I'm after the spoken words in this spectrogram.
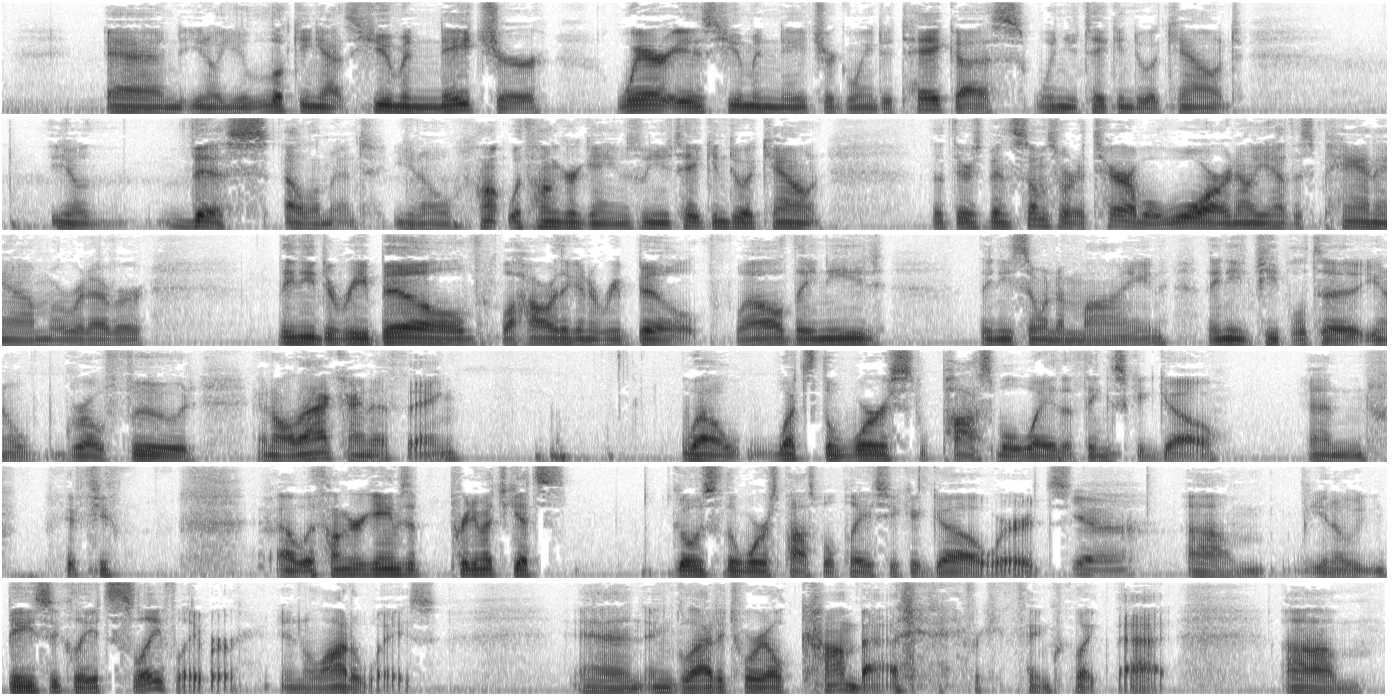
And you know you're looking at human nature where is human nature going to take us when you take into account you know this element you know with hunger games when you take into account that there's been some sort of terrible war now you have this Panem or whatever they need to rebuild. Well how are they going to rebuild? Well they need they need someone to mine. They need people to you know grow food and all that kind of thing. Well what's the worst possible way that things could go? And if you uh, with hunger games it pretty much gets goes to the worst possible place you could go where it's yeah um, you know, basically it's slave labor in a lot of ways, and and gladiatorial combat and everything like that. Um,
